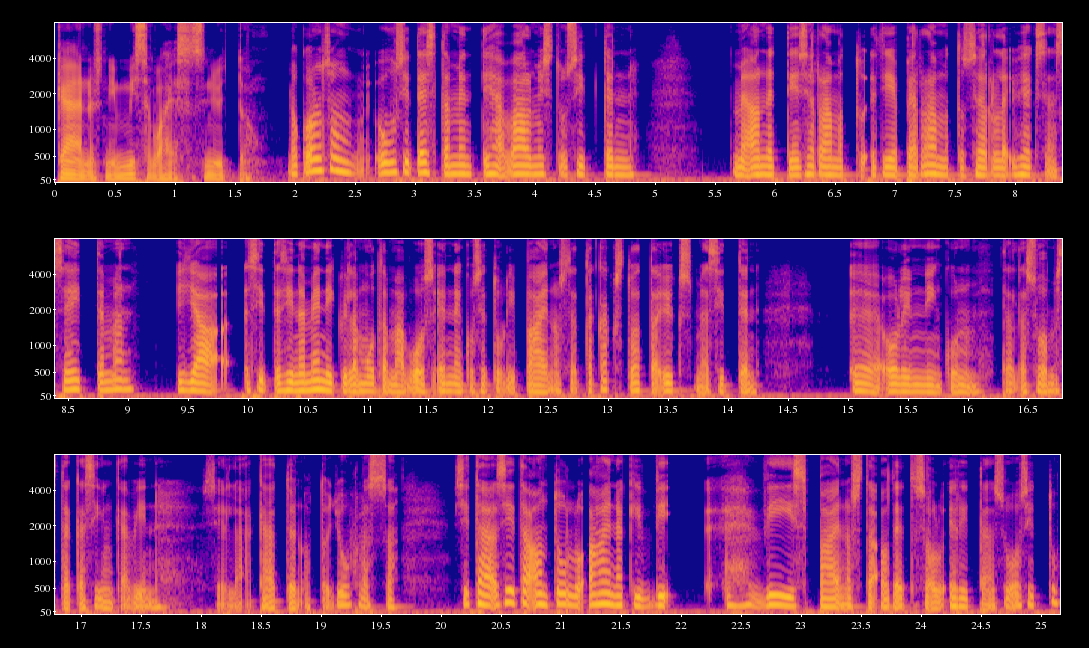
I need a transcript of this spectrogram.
käännös, niin missä vaiheessa se nyt on? No konson uusi testamenttihan valmistui sitten, me annettiin se raamattu, Etiopian raamattuseuralle 97 ja sitten siinä meni kyllä muutama vuosi ennen kuin se tuli painosta, että 2001 mä sitten ö, olin niin kuin tältä Suomesta käsin kävin siellä käyttöönottojuhlassa. Sitä, siitä on tullut ainakin vi, viisi painosta otettu, se on ollut erittäin suosittu.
